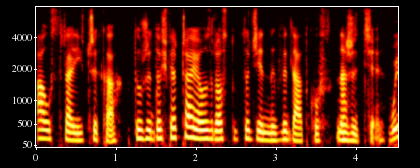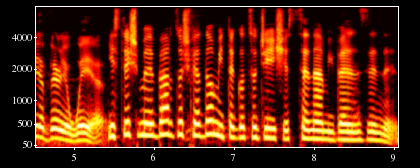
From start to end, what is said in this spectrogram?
Australijczykach, którzy doświadczają wzrostu codziennych wydatków na życie. Jesteśmy bardzo świadomi tego, co dzieje się z cenami benzyny.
